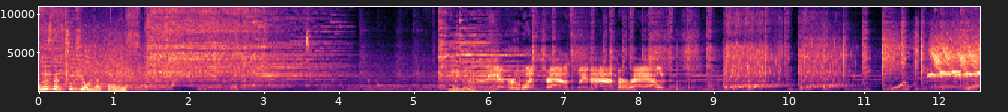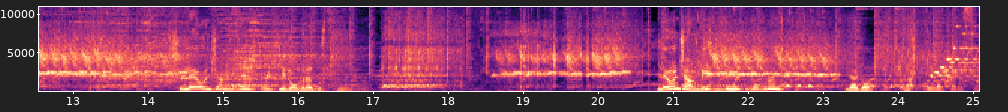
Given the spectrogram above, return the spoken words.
Olursak çok iyi olacak yalnız. Everyone drowns when I'm around. Şu Leoncan bizim ultiyi doldura dursun. Leoncan bi- bizim ultiyi doldurur musun? Lego. Allah kahretsin.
